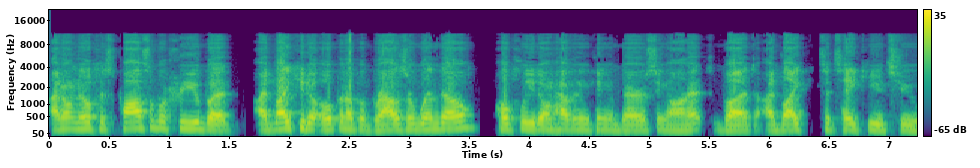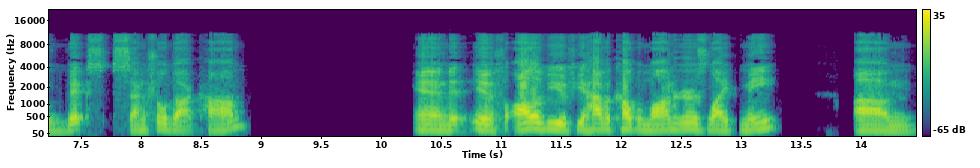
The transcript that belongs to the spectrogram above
I don't know if it's possible for you, but I'd like you to open up a browser window. Hopefully you don't have anything embarrassing on it, but I'd like to take you to vixcentral.com. And if all of you, if you have a couple monitors like me, um,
